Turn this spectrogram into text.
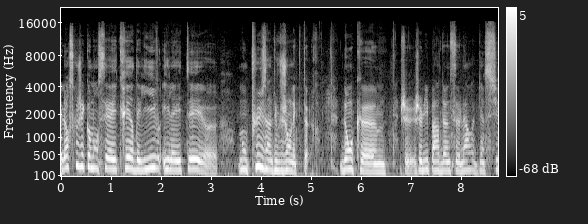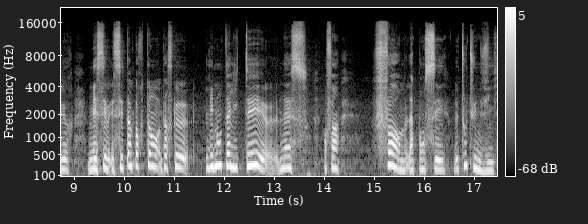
lorsque j'ai commencé à écrire des livres, il a été mon plus indulgent lecteur. Donc, je lui pardonne cela, bien sûr. Mais c'est important parce que les mentalités euh, naissent, enfin, forment la pensée de toute une vie.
